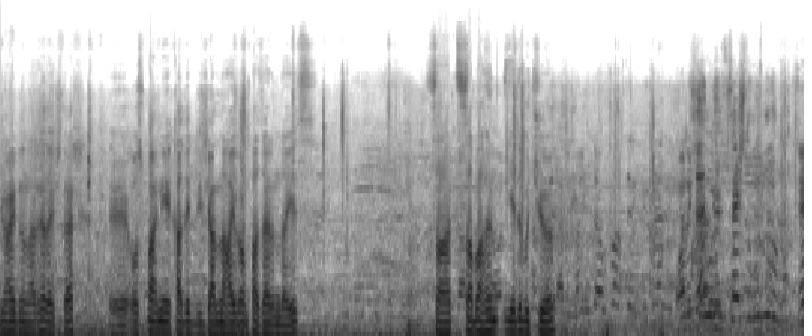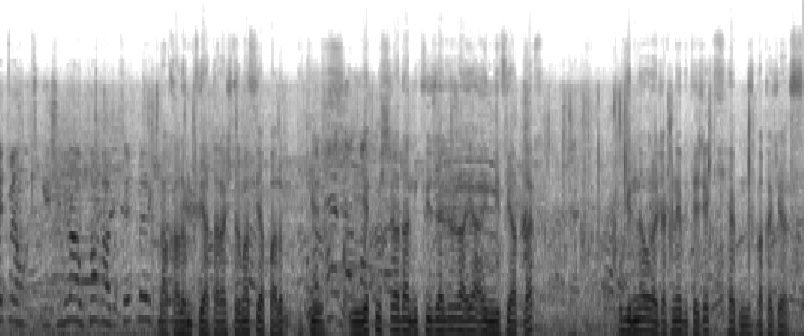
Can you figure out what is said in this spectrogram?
Günaydın arkadaşlar. Ee, Osmaniye Kadirli Canlı Hayvan Pazarındayız. Saat sabahın yedi buçuğu. Seçme yeşilini al ufak aldık seçmedik. Bakalım fiyat araştırması yapalım. 270 liradan 250 liraya aynı fiyatlar. Bugün ne olacak ne bitecek hepimiz bakacağız.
